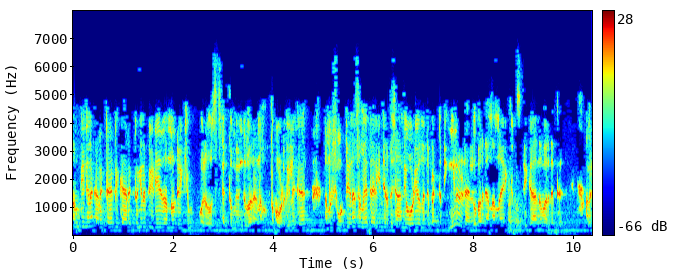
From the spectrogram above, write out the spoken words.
നമുക്ക് ഇങ്ങനെ കറക്റ്റ് ആയിട്ട് ക്യാരക്ടർ ഇങ്ങനെ ഫീഡ് ചെയ്ത് തന്നോണ്ടിരിക്കും. ഓരോ സ്ഥലത്തും എന്ത് പറയണം. ഇപ്പൊ കോടതിയിലൊക്കെ നമ്മൾ ഷൂട്ട് ചെയ്യുന്ന സമയത്തായിരിക്കും ചിലപ്പോൾ ശാന്തി ഓടി വന്നിട്ട് പെട്ടെന്ന് ഇങ്ങനെ ഒരു ഡയലോഗ് പറഞ്ഞാൽ നന്നായിരിക്കും ശ്രദ്ധിക്കുക എന്ന് പറഞ്ഞിട്ട്. അവർ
